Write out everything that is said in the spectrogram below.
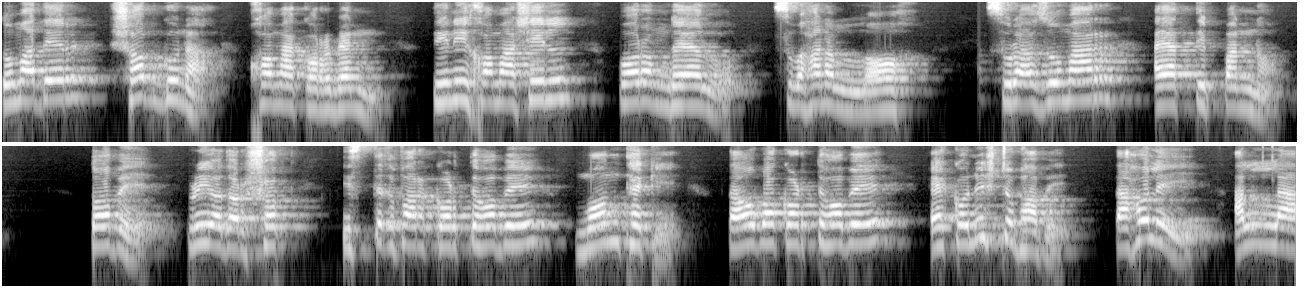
তোমাদের সব গুণা ক্ষমা করবেন। তিনি ক্ষমাশীল, পরম দয়ালু। সূরা জুমার আয়াত তিপ্পান্ন। তবে প্রিয় দর্শক, ইস্তেগফার করতে হবে মন থেকে, তাওবা করতে হবে একনিষ্ঠভাবে। তাহলেই আল্লাহ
